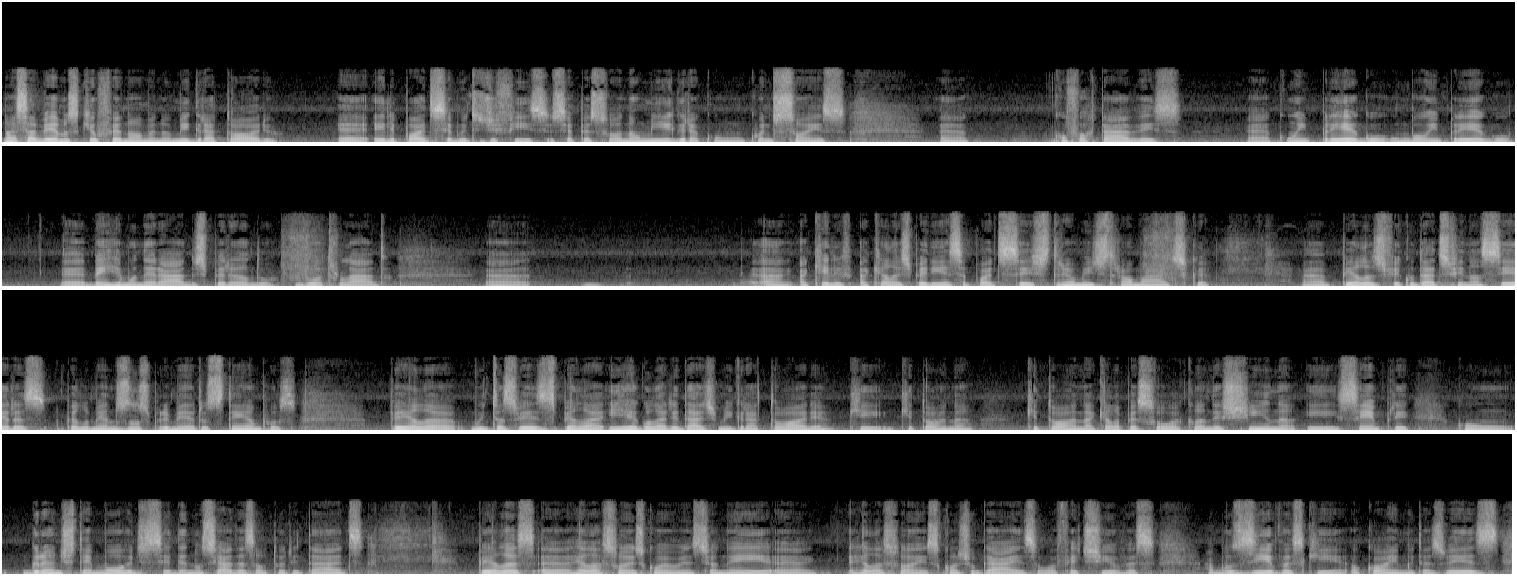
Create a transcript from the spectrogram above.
Nós sabemos que o fenômeno migratório é, ele pode ser muito difícil se a pessoa não migra com condições uh, confortáveis, uh, com um emprego, um bom emprego, bem remunerado, esperando do outro lado. Aquele, aquela experiência pode ser extremamente traumática uh, pelas dificuldades financeiras, pelo menos nos primeiros tempos, pela muitas vezes pela irregularidade migratória que, que torna que torna aquela pessoa clandestina e sempre com grande temor de ser denunciada às autoridades, pelas uh, relações, como eu mencionei, uh, relações conjugais ou afetivas abusivas que ocorrem muitas vezes,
